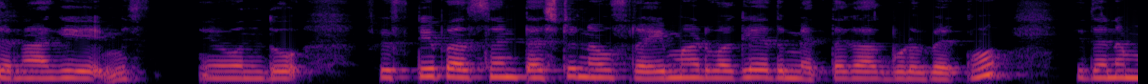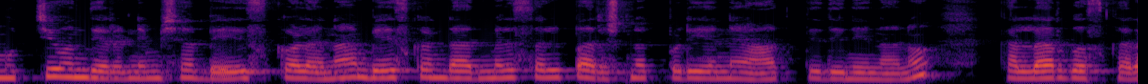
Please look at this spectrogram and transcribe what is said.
ಚೆನ್ನಾಗಿ ಮಿಸ್ ಒಂದು ಫಿಫ್ಟಿ ಪರ್ಸೆಂಟಷ್ಟು ನಾವು ಫ್ರೈ ಮಾಡುವಾಗಲೇ ಅದು ಮೆತ್ತಗಾಗ್ಬಿಡಬೇಕು. ಇದನ್ನು ಮುಚ್ಚಿ ಒಂದು ಎರಡು ನಿಮಿಷ ಬೇಯಿಸ್ಕೊಳ್ಳೋಣ. ಬೇಯಿಸ್ಕೊಂಡಾದ್ಮೇಲೆ ಸ್ವಲ್ಪ ಅರಿಶಿನದ ಪುಡಿಯನ್ನೇ ಹಾಕ್ತಿದ್ದೀನಿ ನಾನು ಕಲ್ಲರ್ಗೋಸ್ಕರ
